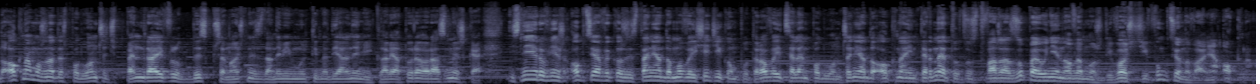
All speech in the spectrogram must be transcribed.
Do okna można też podłączyć pendrive lub dysk przenośny z danymi multimedialnymi, klawiaturę oraz myszkę. Istnieje również opcja wykorzystania domowej sieci komputerowej celem podłączenia do okna internetu, co stwarza zupełnie nowe możliwości funkcjonowania okna.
